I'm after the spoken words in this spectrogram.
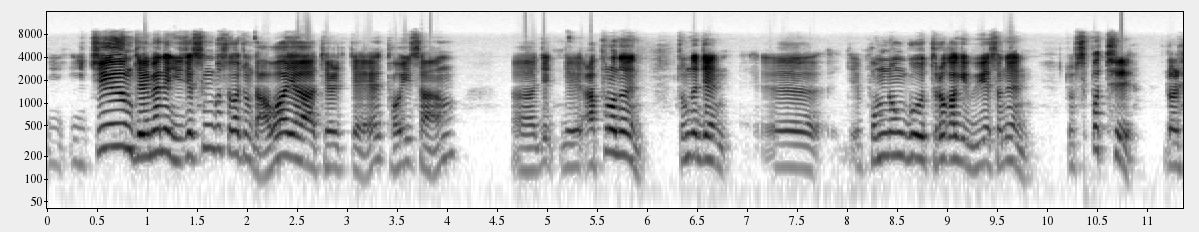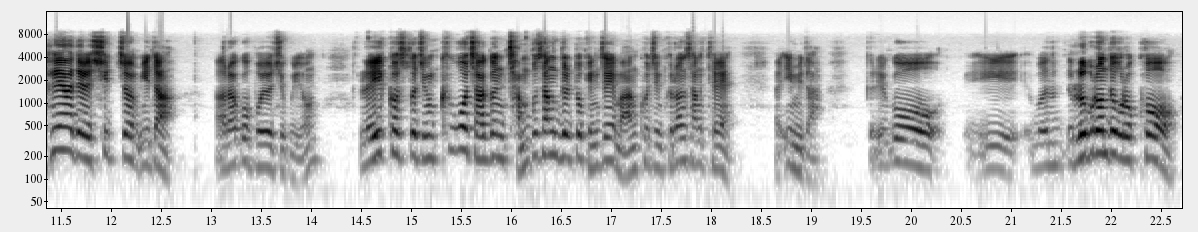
이- 이쯤 되면은 이제 승부수가 좀 나와야 될 때 더 이상 어, 이제, 이제 앞으로는 좀 더 이제, 어, 이제 봄농구 들어가기 위해서는 좀 스퍼트를 해야 될 시점이다라고 보여지고요. 레이커스도 지금 크고 작은 잔부상들도 굉장히 많고 지금 그런 상태입니다. 그리고 이 뭐 르브론도 그렇고 어,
